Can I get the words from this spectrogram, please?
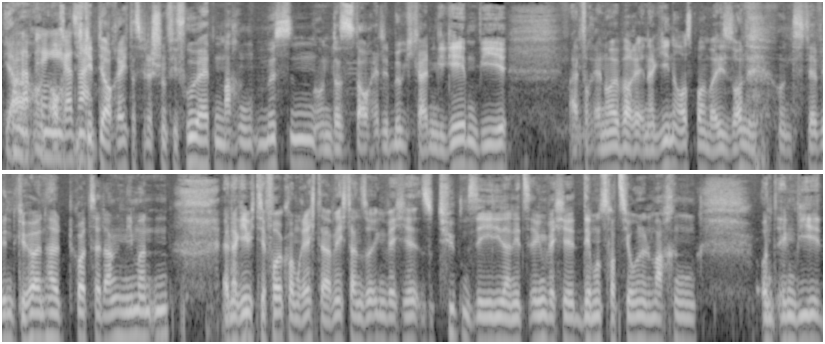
ja, unabhängiger auch, sein. Ich gebe dir auch recht, dass wir das schon viel früher hätten machen müssen und dass es da auch hätte Möglichkeiten gegeben, wie einfach erneuerbare Energien ausbauen, weil die Sonne und der Wind gehören halt Gott sei Dank niemanden. Äh, da gebe ich dir vollkommen recht. Wenn ich dann so irgendwelche so Typen sehe, die dann jetzt irgendwelche Demonstrationen machen und irgendwie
